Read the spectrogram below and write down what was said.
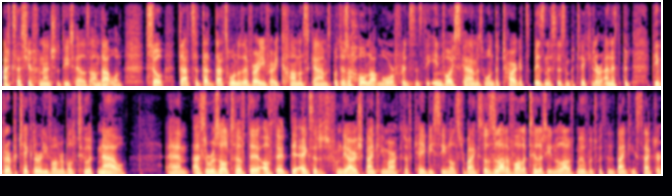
access your financial details on that one. So that's a, that that's one of the very very common scams. But there's a whole lot more. For instance, the invoice scam is one that targets businesses in particular, and it's people are particularly vulnerable to it now um, as a result of the of the, the exit from the Irish banking market of KBC and Ulster Bank. So there's a lot of volatility and a lot of movement within the banking sector.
